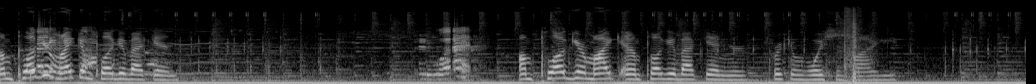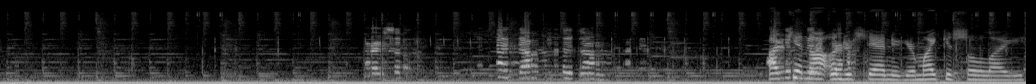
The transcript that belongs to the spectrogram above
Unplug your mic and plug it back in. What? Unplug your mic and plug it back in. Your freaking voice is laggy. Alright, so because um I cannot understand you. Your mic is so laggy.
